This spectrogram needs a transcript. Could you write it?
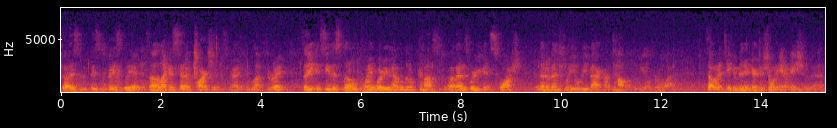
So this is this is basically it. It's uh, like a set of arches, right, from left to right. So you can see this little point where you have a little cusp. Uh, that is where you get squashed, and then eventually you'll be back on top of the wheel for a while. So I want to take a minute here to show an animation of that.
